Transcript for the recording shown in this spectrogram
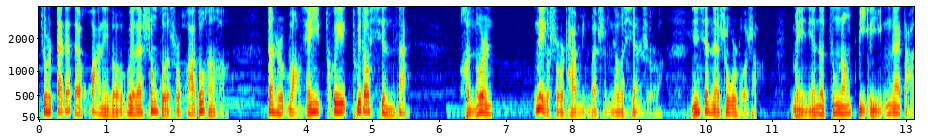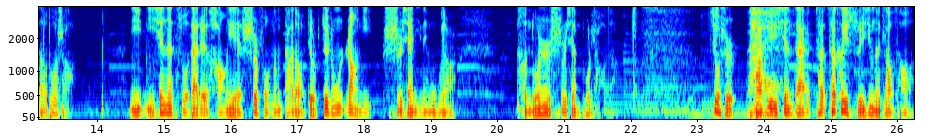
就是大家在画那个未来生活的时候画的都很好，但是往前一推，推到现在，很多人那个时候他明白什么叫做现实了。您现在收入多少？每年的增长比例应该达到多少？你你现在所在这个行业是否能达到，就是最终让你实现你那目标？很多人是实现不了的。就是他对于现在，他他可以随性的跳槽，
